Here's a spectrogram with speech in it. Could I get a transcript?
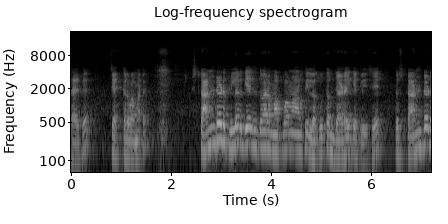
થાય છે ચેક કરવા માટે. સ્ટાન્ડર્ડ ફિલર ગેજ દ્વારા માપવામાં આવતી લઘુત્તમ જાડાઈ કેટલી છે? તો સ્ટાન્ડર્ડ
